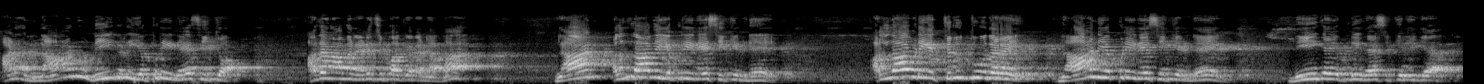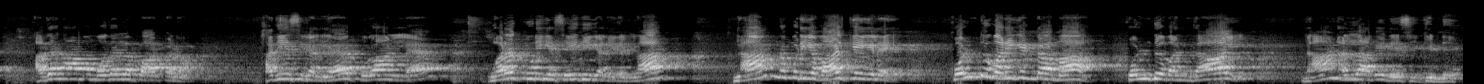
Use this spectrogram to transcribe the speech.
ஆனா நானும் நீங்களும் எப்படி நேசிக்கும் அதை நாம நினைச்சு பார்க்க வேண்டாமா? நான் அல்லாவை எப்படி நேசிக்கின்றேன்? அல்லாவுடைய திருத்தூதரை நான் எப்படி நேசிக்கின்றேன்? நீங்க எப்படி நேசிக்கிறீங்க? அதை நாம முதல்ல பார்க்கணும். ஹதீஸ்கள்ல குரான்ல வரக்கூடிய செய்திகளை எல்லாம் நாம் நம்முடைய வாழ்க்கையிலே கொண்டு வருகின்றோமா? கொண்டு வந்தால் நான் அல்லாவே நேசிக்கின்றேன்.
